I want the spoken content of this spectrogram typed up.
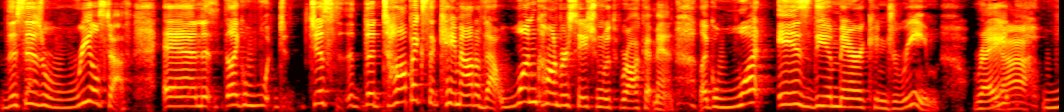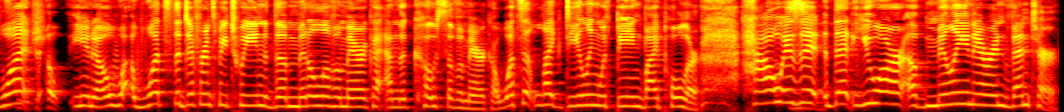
This yeah. is real stuff. And like w- just the topics that came out of that one conversation with Rocket Man, like what is the American dream, right? Yeah. What, oh, you know, wh- what's the difference between the middle of America and the coast of America? What's it like dealing dealing with being bipolar? How is it that you are a millionaire inventor?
